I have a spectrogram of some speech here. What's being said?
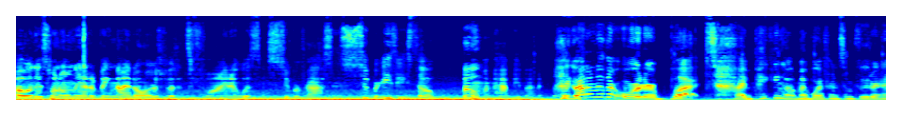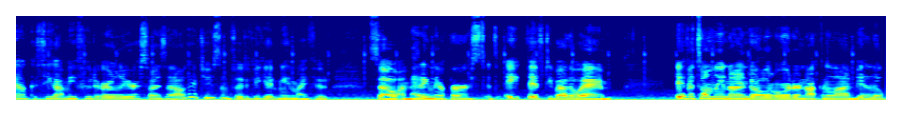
Oh, and this one only ended up being $9, but it's fine. It was super fast and super easy. So boom, I'm happy about it. I got another order, but I'm picking up my boyfriend some food right now because he got me food earlier. So I said, I'll get you some food if you get me my food. So I'm heading there first. It's 8.50 by the way. if it's only a $9 order, not gonna lie, I'm be a little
